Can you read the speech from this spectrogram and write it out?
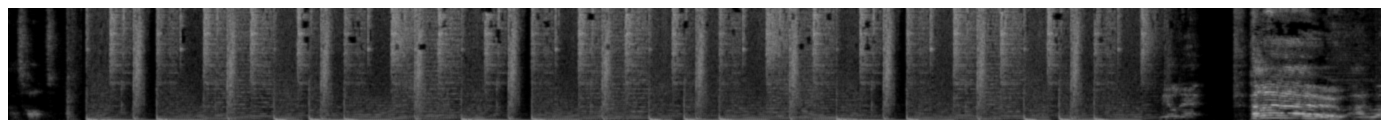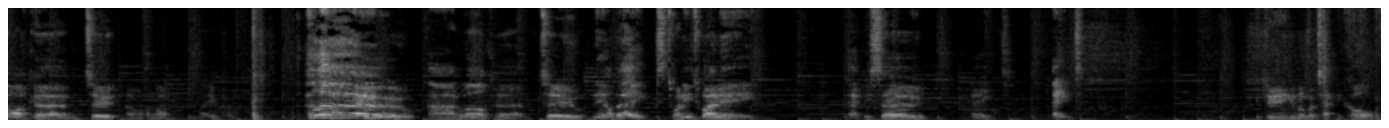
that's hot. Nailed it. Hello and welcome to. Oh, hang on, my apron. Hello and welcome to Neil Bakes 2020, episode 8. 8. We're doing another technical,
